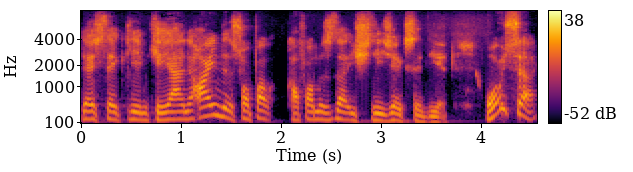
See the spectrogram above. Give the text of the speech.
destekleyeyim ki? Yani aynı sopa kafamızda işleyecekse diye. Oysa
